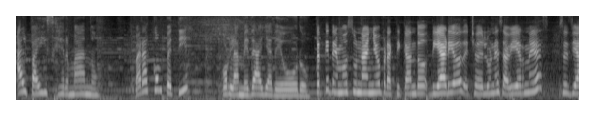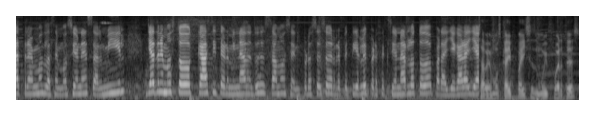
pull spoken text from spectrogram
al país germano para competir por la medalla de oro. que tenemos un año practicando diario, de hecho de lunes a viernes, entonces ya traemos las emociones al mil, ya tenemos todo casi terminado, entonces estamos en proceso de repetirlo y perfeccionarlo todo para llegar allá. Sabemos que hay países muy fuertes,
